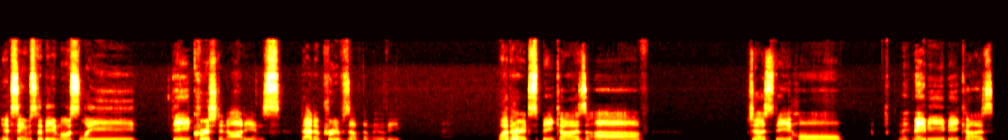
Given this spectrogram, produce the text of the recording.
it seems to be mostly the Christian audience that approves of the movie. Whether it's because of just the whole, maybe because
